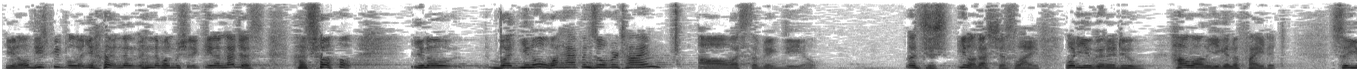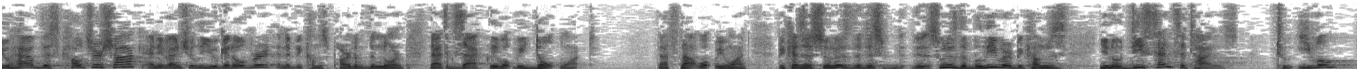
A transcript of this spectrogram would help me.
You know, these people are, you know, innamal mushrikeen najas. So, you know, but you know what happens over time? Oh, what's the big deal? Let's just, you know, that's just life. What are you going to do? How long are you going to fight it? So you have this culture shock and eventually you get over it and it becomes part of the norm. That's exactly what we don't want. That's not what we want. Because as soon as the, as soon as the believer becomes, you know, desensitized to evil,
